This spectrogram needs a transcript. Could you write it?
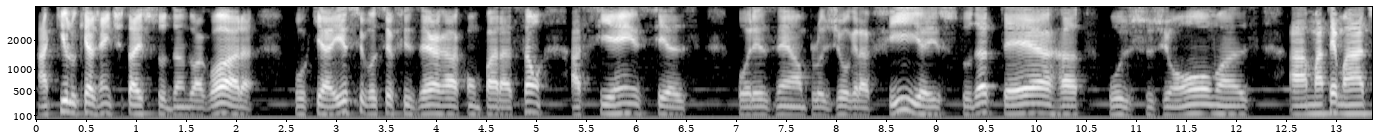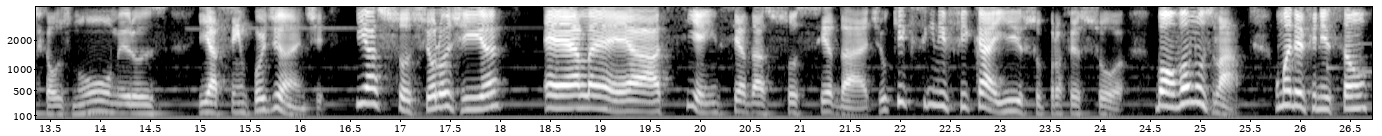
aquilo que a gente está estudando agora, porque aí, se você fizer a comparação, as ciências, por exemplo, geografia estuda a Terra, os geomas, a matemática, os números e assim por diante. E a sociologia ela é a ciência da sociedade. O que, que significa isso, professor? Bom, vamos lá. Uma definição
